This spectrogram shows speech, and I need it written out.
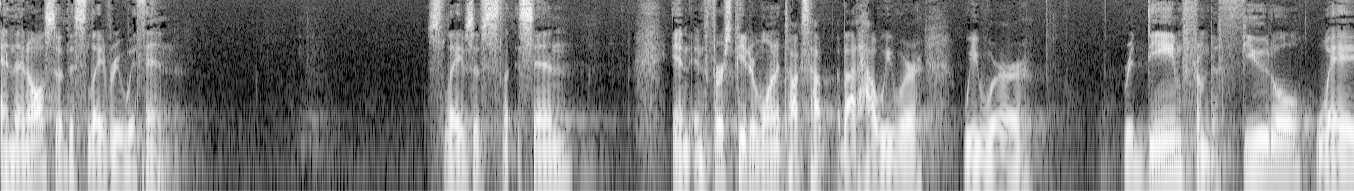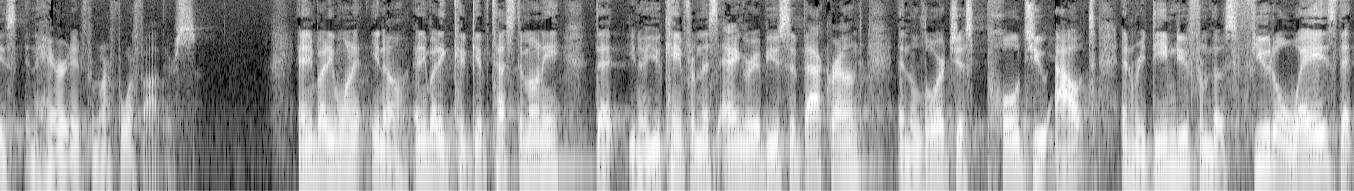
And then also the slavery within. Slaves of sin. In, in 1 Peter 1, it talks how, about how we were, we were redeemed from the futile ways inherited from our forefathers. Anybody want to, you know, anybody could give testimony that, you know, you came from this angry, abusive background and the Lord just pulled you out and redeemed you from those futile ways that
